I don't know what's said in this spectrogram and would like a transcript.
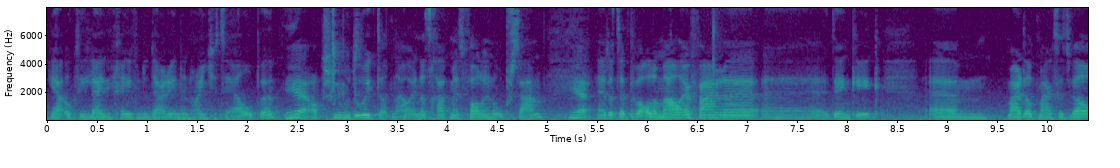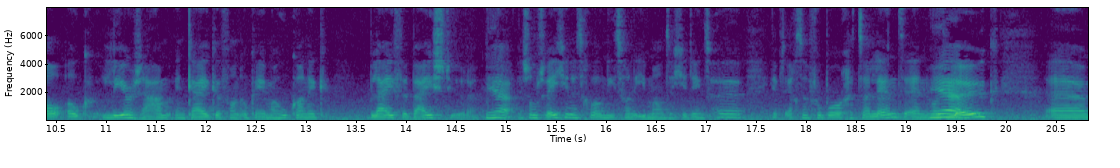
ja, ook die leidinggevende daarin een handje te helpen. ja, Hoe absoluut. doe ik dat nou? En dat gaat met vallen en opstaan. Ja, dat hebben we allemaal ervaren, eh, denk ik. Ehm, maar dat maakt het wel ook leerzaam en kijken van oké, maar hoe kan ik blijven bijsturen? ja, En soms weet je het gewoon niet van iemand dat je denkt, je hebt echt een verborgen talent en wat Ja. leuk. Ehm,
